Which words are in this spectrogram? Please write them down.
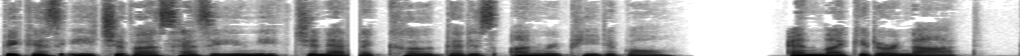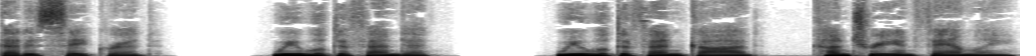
Because each of us has a unique genetic code that is unrepeatable. And like it or not, that is sacred. We will defend it. We will defend God, country, and family.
